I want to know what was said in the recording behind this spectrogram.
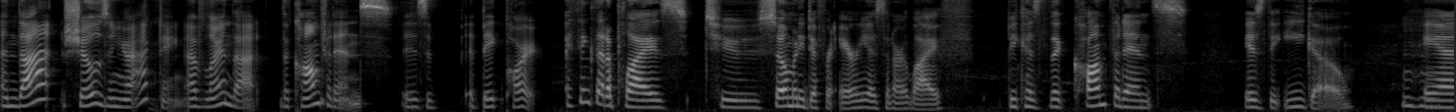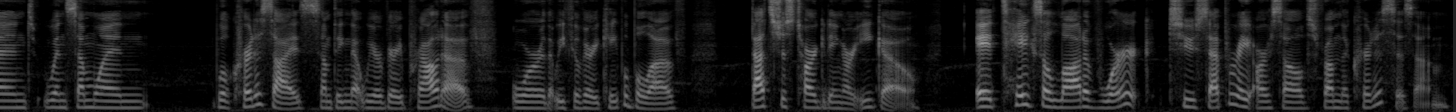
And that shows in your acting. I've learned that the confidence is a, a big part. I think that applies to so many different areas in our life because the confidence is the ego. Mm-hmm. And when someone will criticize something that we are very proud of or that we feel very capable of, that's just targeting our ego. It takes a lot of work to separate ourselves from the criticism.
